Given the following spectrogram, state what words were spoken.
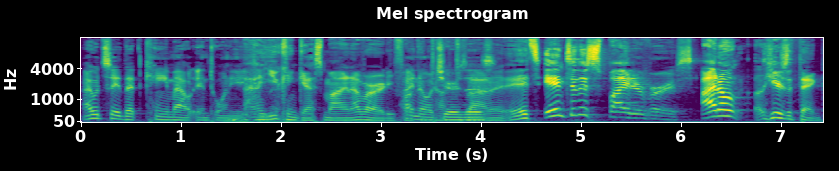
I would say that came out in 2018. Ah, you can guess mine. I've already fucking know what talked yours about is. It. It's Into the Spider Verse. I don't. Here's the thing.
